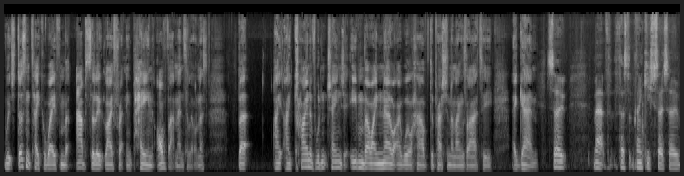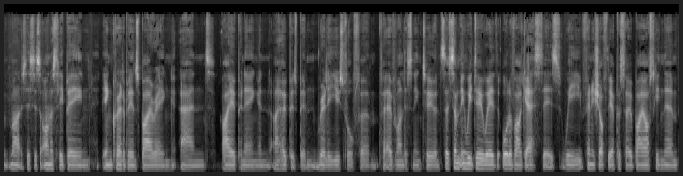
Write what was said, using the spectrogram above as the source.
which doesn't take away from the absolute life-threatening pain of that mental illness but I, I kind of wouldn't change it even though i know i will have depression and anxiety again. So, Matt, thank you so, so much. This has honestly been incredibly inspiring and eye opening, and I hope it's been really useful for, for everyone listening too. And so, something we do with all of our guests is we finish off the episode by asking them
